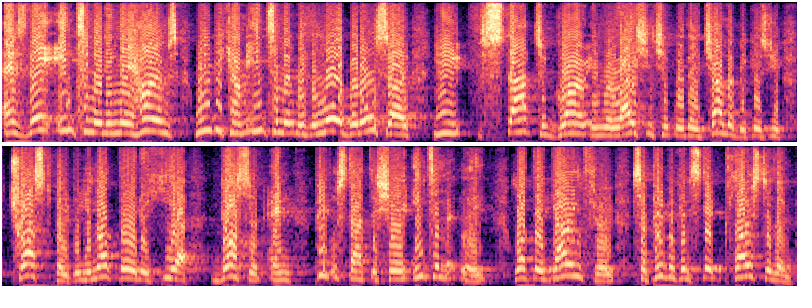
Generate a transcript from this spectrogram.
as they're intimate in their homes, we become intimate with the Lord, but also you start to grow in relationship with each other because you trust people. You're not there to hear gossip, and people start to share intimately what they're going through so people can step close to them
